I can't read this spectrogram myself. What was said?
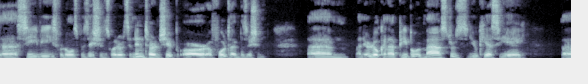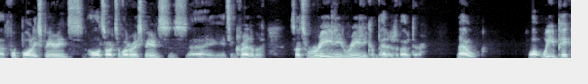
uh, CVs for those positions, whether it's an internship or a full time position. Um, and you're looking at people with masters, UKSCA, uh, football experience, all sorts of other experiences. Uh, it's incredible. So it's really, really competitive out there. Now, what we pick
